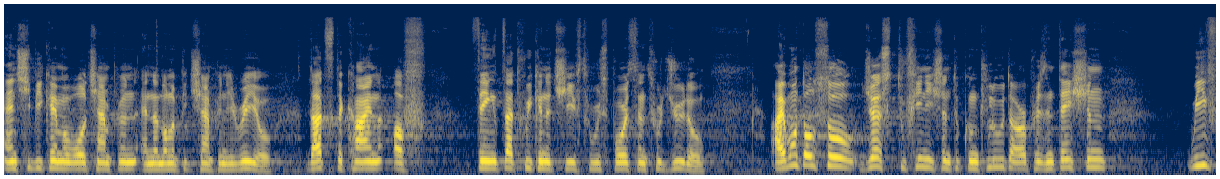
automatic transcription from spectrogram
and she became a world champion and an Olympic champion in Rio. That's the kind of thing that we can achieve through sports and through judo. I want also just to finish and to conclude our presentation, we've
